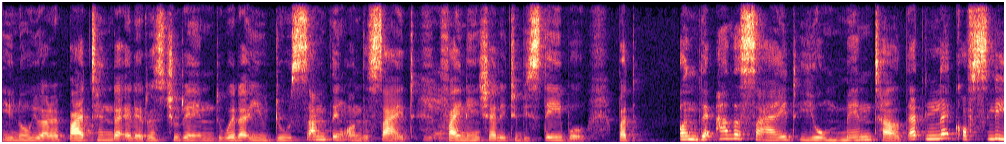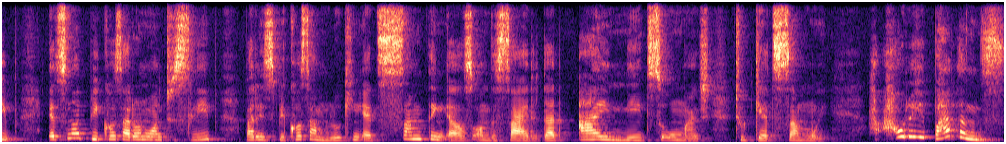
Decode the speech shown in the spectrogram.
you know you are a bartender at a restaurant, whether you do something on the side Yeah. financially to be stable. But on the other side, your mental, that lack of sleep, it's not because I don't want to sleep, but it's because I'm looking at something else on the side that I need so much to get somewhere. How do you balance?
